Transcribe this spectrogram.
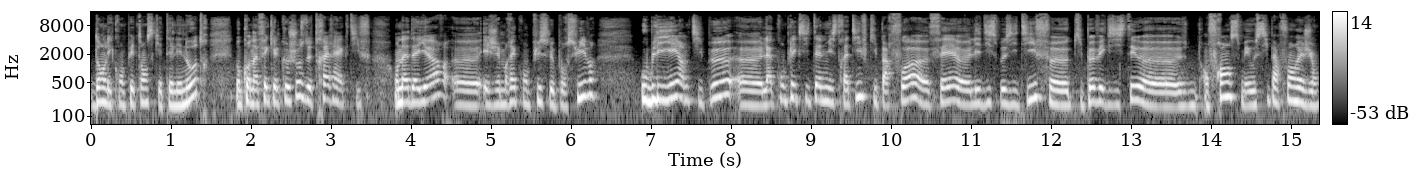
dans les compétences qui étaient les nôtres. Donc on a fait quelque chose de très réactif. On a d'ailleurs, euh, et j'aimerais qu'on puisse le poursuivre, oublier un petit peu euh, la complexité administrative qui parfois euh, fait euh, les dispositifs qui peuvent exister en France, mais aussi parfois en région.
